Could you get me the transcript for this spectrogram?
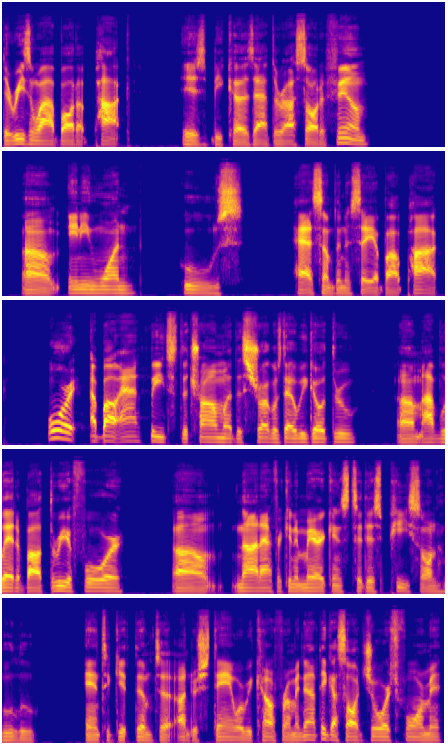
the reason why I brought up Pac is because after I saw the film, um, anyone who's had something to say about Pac or about athletes, the trauma, the struggles that we go through, um, I've led about three or four um, non-African Americans to this piece on Hulu, and to get them to understand where we come from. And then I think I saw George Foreman.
